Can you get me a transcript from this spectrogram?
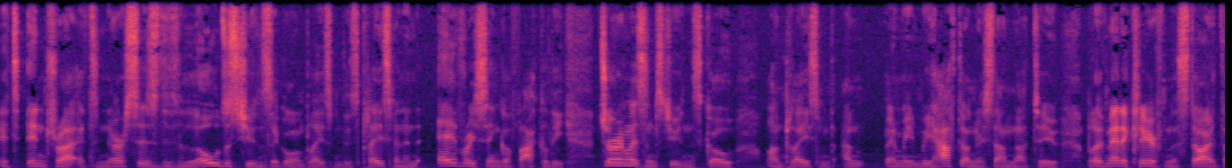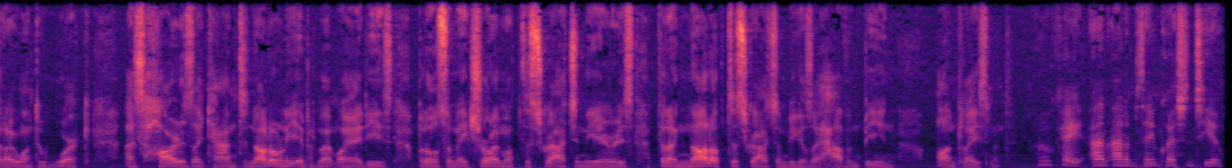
it's intra it's nurses there's loads of students that go on placement there's placement in every single faculty journalism students go on placement. And I mean, we have to understand that too. But I've made it clear from the start that I want to work as hard as I can to not only implement my ideas, but also make sure I'm up to scratch in the areas that I'm not up to scratch in because I haven't been on placement. Okay, and Adam, same question to you.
